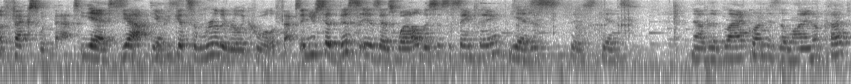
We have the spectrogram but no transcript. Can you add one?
effects with that. Yes. Yeah, you could get some really, really cool effects. And you said this is as well. This is the same thing. Yes, This, this, yes. Now the black one is the lino cut.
